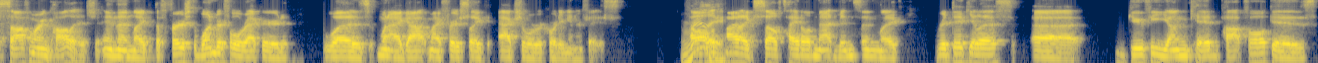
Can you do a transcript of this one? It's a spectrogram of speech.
sophomore in college. And then like the first Wonderfool record was when I got my first like actual recording interface. really? my like self-titled Matt Vinson, like ridiculous, uh, goofy young kid pop folk is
